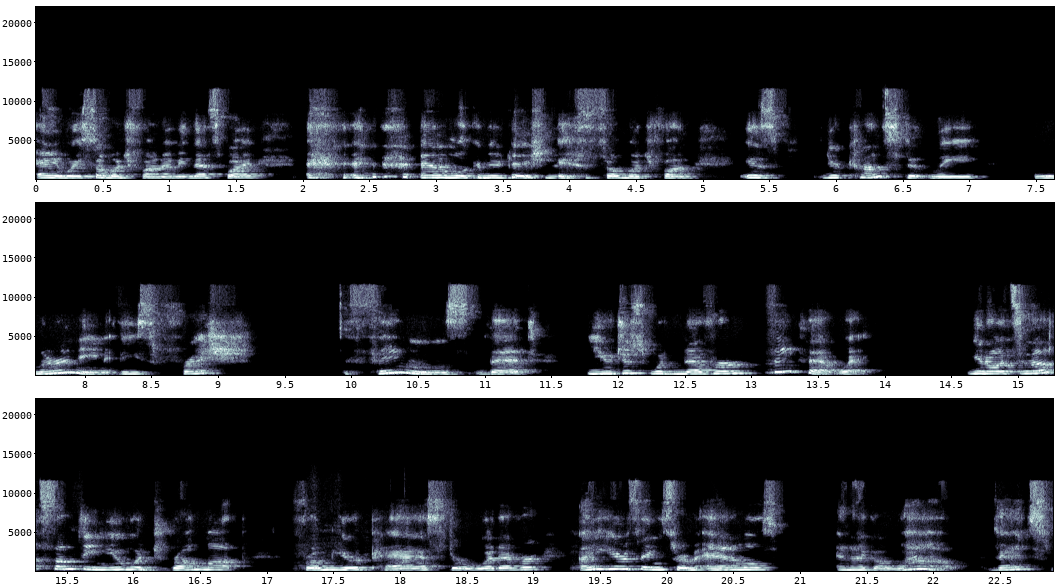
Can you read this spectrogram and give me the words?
anyway, so much fun. I mean, that's why animal communication is so much fun is you're constantly learning these fresh things that you just would never think that way. You know, it's not something you would drum up from your past or whatever. I hear things from animals and I go, wow, that's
